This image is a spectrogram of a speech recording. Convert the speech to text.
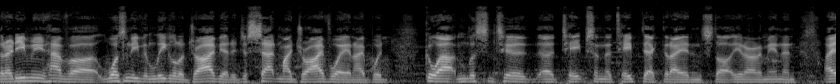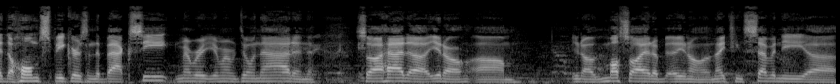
That I didn't even have, uh, wasn't even legal to drive yet. It just sat in my driveway, and I would go out and listen to uh, tapes in the tape deck that I had installed. You know what I mean? And I had the home speakers in the back seat. Remember, you remember doing that? And so I had, uh, you know, um, you know, muscle. I had a, you know, a 1970 uh,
